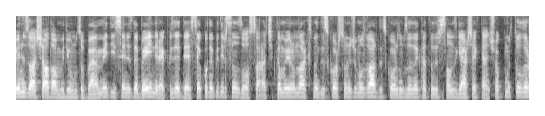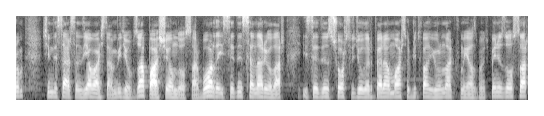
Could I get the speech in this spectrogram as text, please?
ve henüz aşağıdan videomuzu beğenmediyseniz de beğenerek bize destek olabilirsiniz dostlar. Açıklama yorumlar kısmında Discord sunucumuz var. Discord'umuza da katılırsanız gerçekten çok mutlu olurum. Şimdi isterseniz yavaştan videomuza başlayalım dostlar. Bu arada istediğiniz senaryolar, istediğiniz shorts videoları falan varsa lütfen yorumlar kısmına yazmayı unutmayınız dostlar.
